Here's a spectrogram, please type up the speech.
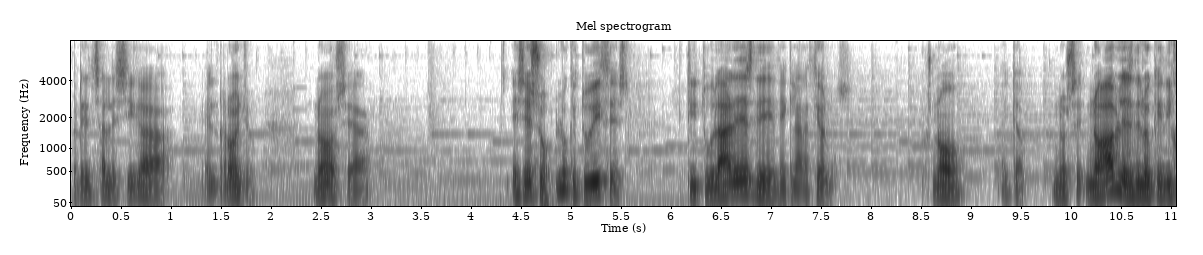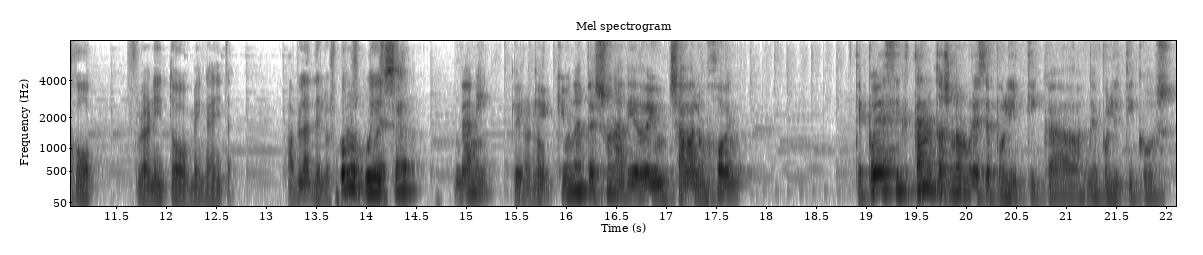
prensa le siga el rollo, ¿no? O sea, es eso, lo que tú dices, titulares de declaraciones. Pues no, hay que, no sé, no hables de lo que dijo fulanito menganita. Habla de los ¿Cómo puede ser, Dani, que, no. que- que una persona a día de hoy, un chaval, un joven, te puede decir tantos nombres de política, de políticos,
